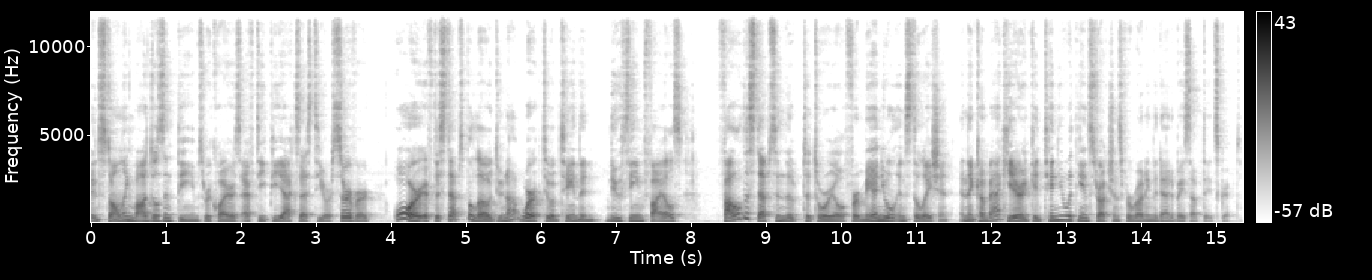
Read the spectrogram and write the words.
installing modules and themes requires FTP access to your server, or if the steps below do not work to obtain the new theme files, follow the steps in the tutorial for manual installation, and then come back here and continue with the instructions for running the database update script.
